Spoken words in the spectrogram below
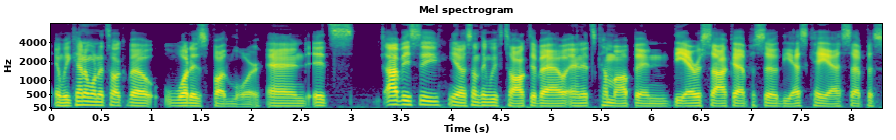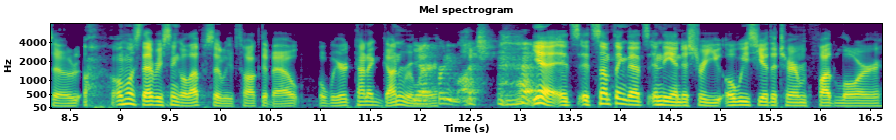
and we kind of want to talk about what is Fudd lore, and it's obviously, you know, something we've talked about and it's come up in the Arisaka episode, the SKS episode, almost every single episode we've talked about a weird kind of gun rumor. Yeah, pretty much. yeah, it's it's something that's in the industry. You always hear the term Fudd lore,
